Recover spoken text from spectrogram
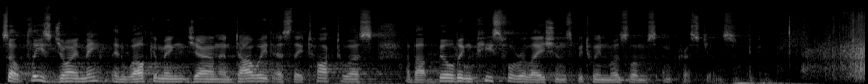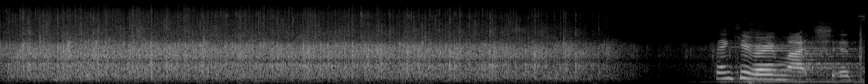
So please join me in welcoming Jan and Dawit as they talk to us about building peaceful relations between Muslims and Christians. Thank you very much. It's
